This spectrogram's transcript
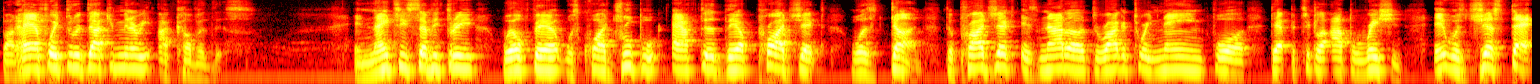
About halfway through the documentary, I cover this. In 1973, welfare was quadrupled after their project was done. The project is not a derogatory name for that particular operation. It was just that.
